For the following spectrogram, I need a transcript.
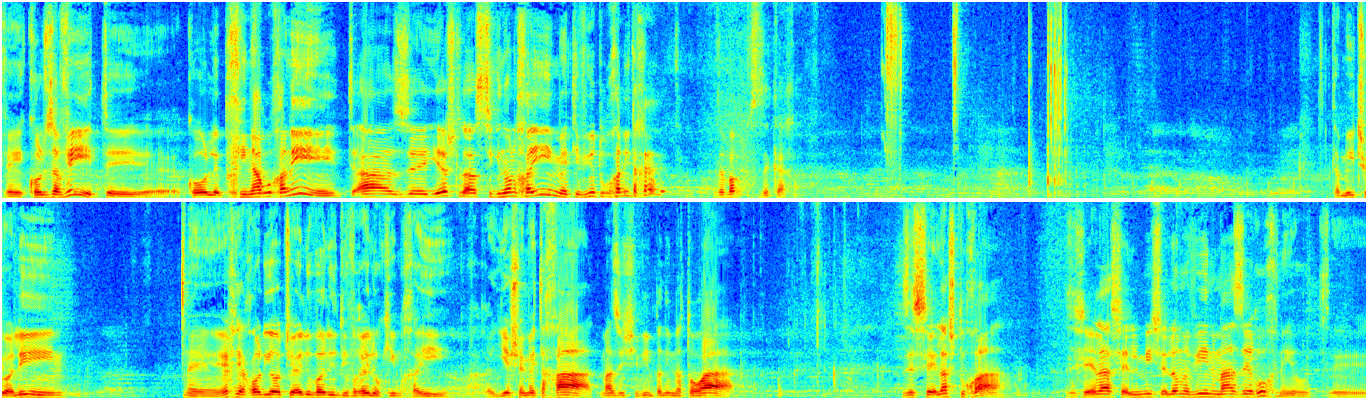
וכל זווית, כל בחינה רוחנית, אז יש לה סגנון חיים, טבעיות רוחנית אחרת. זה ברור שזה ככה. תמיד שואלים, אה, איך יכול להיות שאלו ואלו דברי אלוקים חיים? הרי יש אמת אחת, מה זה שבעים פנים לתורה? זו שאלה שטוחה, זו שאלה של מי שלא מבין מה זה רוחניות. אה,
